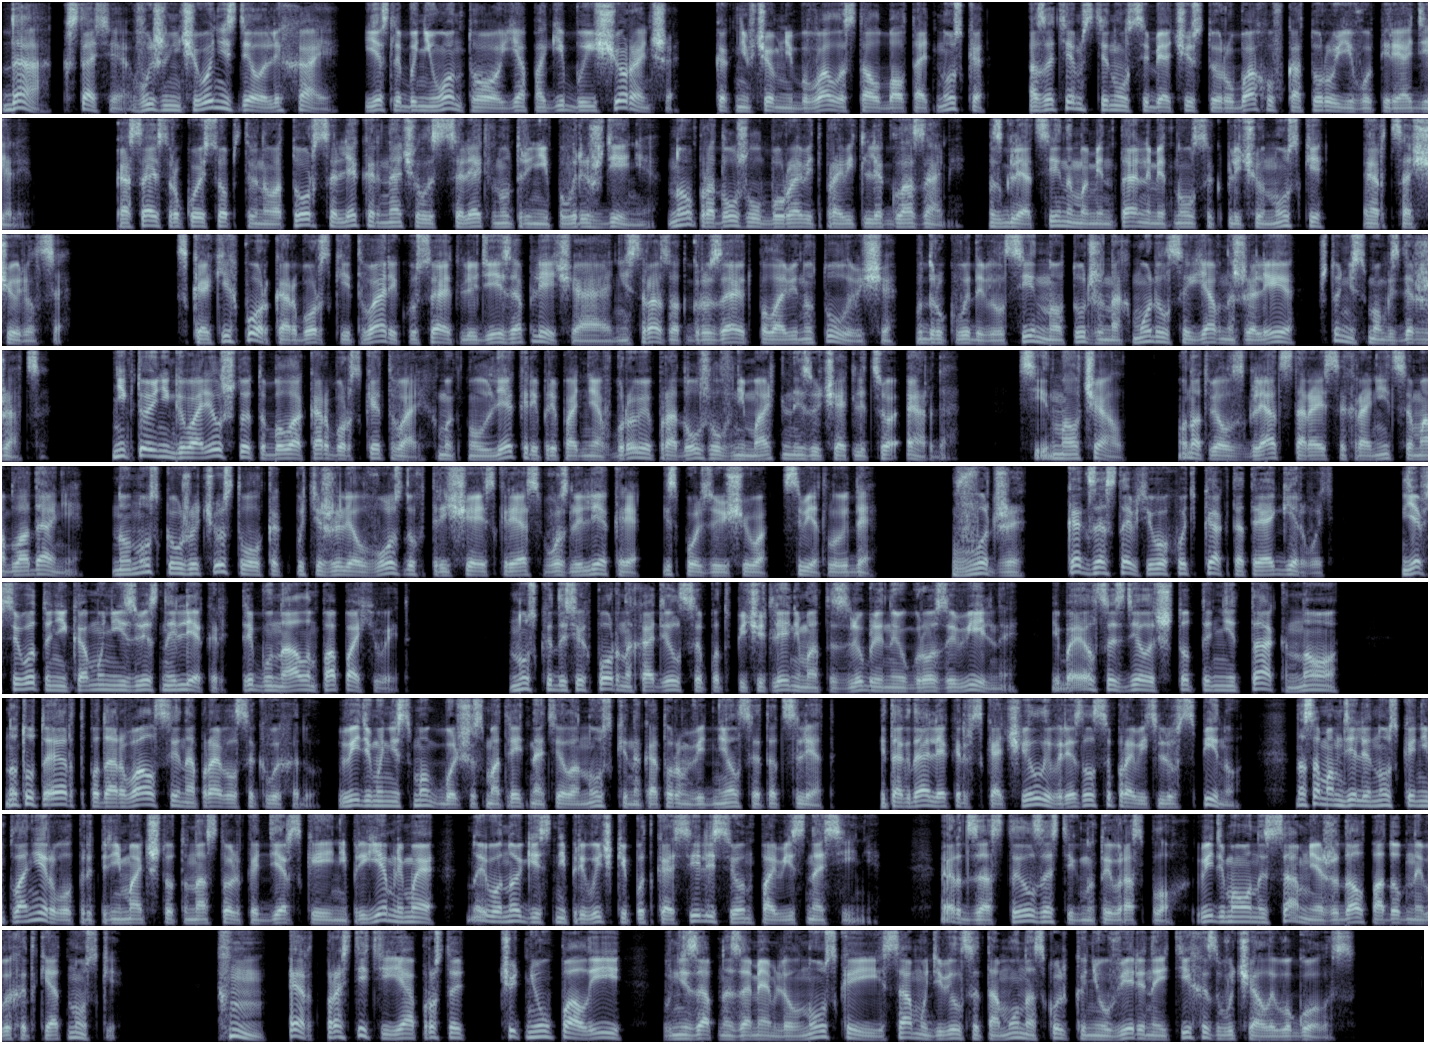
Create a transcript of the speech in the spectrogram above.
Да, кстати, вы же ничего не сделали Хай. Если бы не он, то я погиб бы еще раньше. Как ни в чем не бывало, стал болтать Нуска, а затем стянул с себя чистую рубаху, в которую его переодели. Касаясь рукой собственного торса, лекарь начал исцелять внутренние повреждения, но продолжил буравить правителя глазами. Взгляд Сина моментально метнулся к плечу Нуски, Эрт сощурился. С каких пор карборские твари кусают людей за плечи, а не сразу отгрызают половину туловища? Вдруг выдавил Син, но тут же нахмурился, явно жалея, что не смог сдержаться. «Никто и не говорил, что это была карборская тварь», — хмыкнул лекарь и, приподняв брови, продолжил внимательно изучать лицо Эрда. Син молчал. Он отвел взгляд, стараясь сохранить самообладание. Но Нуска уже чувствовал, как потяжелел воздух, треща искрясь возле лекаря, использующего светлую «Д». Вот же, как заставить его хоть как-то отреагировать? Я всего-то никому неизвестный лекарь, трибуналом попахивает. Нуска до сих пор находился под впечатлением от излюбленной угрозы Вильны и боялся сделать что-то не так, но... Но тут Эрт подорвался и направился к выходу. Видимо, не смог больше смотреть на тело Нуски, на котором виднелся этот след. И тогда лекарь вскочил и врезался правителю в спину. На самом деле Нуска не планировал предпринимать что-то настолько дерзкое и неприемлемое, но его ноги с непривычки подкосились, и он повис на сине. Эрт застыл, застигнутый врасплох. Видимо, он и сам не ожидал подобной выходки от Нуски. «Хм, Эрт, простите, я просто чуть не упал и...» Внезапно замямлил Нуска и сам удивился тому, насколько неуверенно и тихо звучал его голос.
